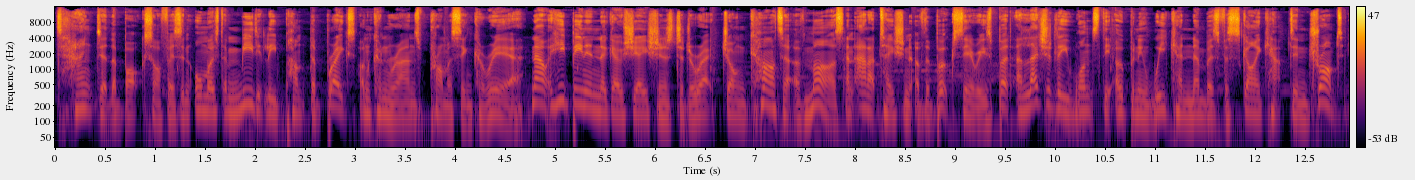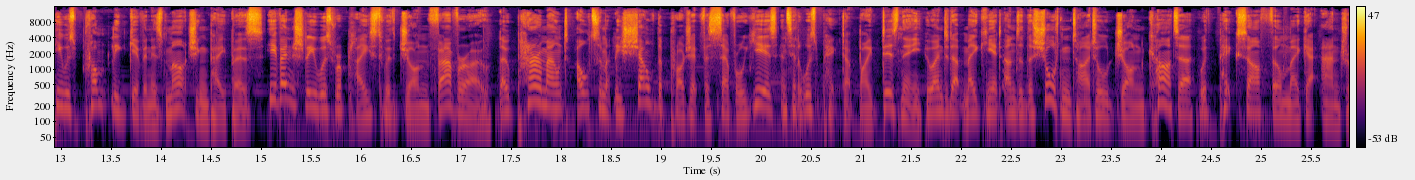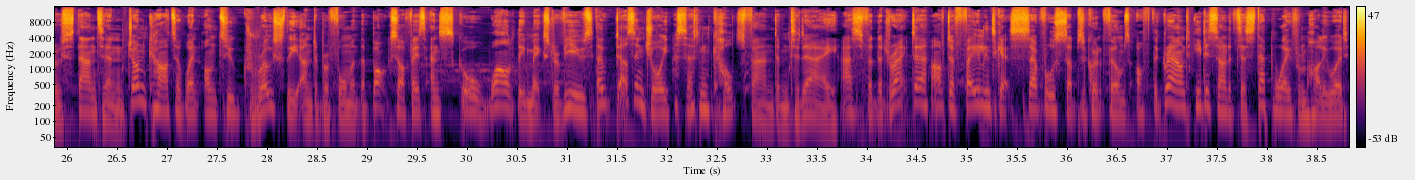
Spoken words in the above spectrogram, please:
tanked at the box office and almost immediately pumped the brakes on Conran's promising career. Now, he'd been in negotiations to direct John Carter of Mars, an adaptation of the book series, but allegedly once the opening weekend numbers for Sky Captain dropped, he was promptly given his marching papers. He eventually was replaced with Jon Favreau, though Paramount ultimately shelved the project for several years until it was picked up by Disney, who ended up making it under the shortened title original John Carter with Pixar filmmaker Andrew Stanton. John Carter went on to grossly underperform at the box office and score wildly mixed reviews, though does enjoy a certain cult fandom today. As for the director, after failing to get several subsequent films off the ground, he decided to step away from Hollywood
